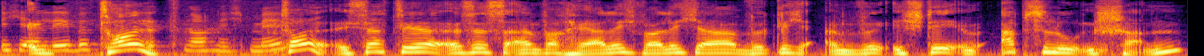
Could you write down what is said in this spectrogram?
Ich erlebe es Äh, toll. jetzt noch nicht mit. Toll, ich sag dir, es ist einfach herrlich, weil ich ja wirklich, ich stehe im absoluten Schatten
